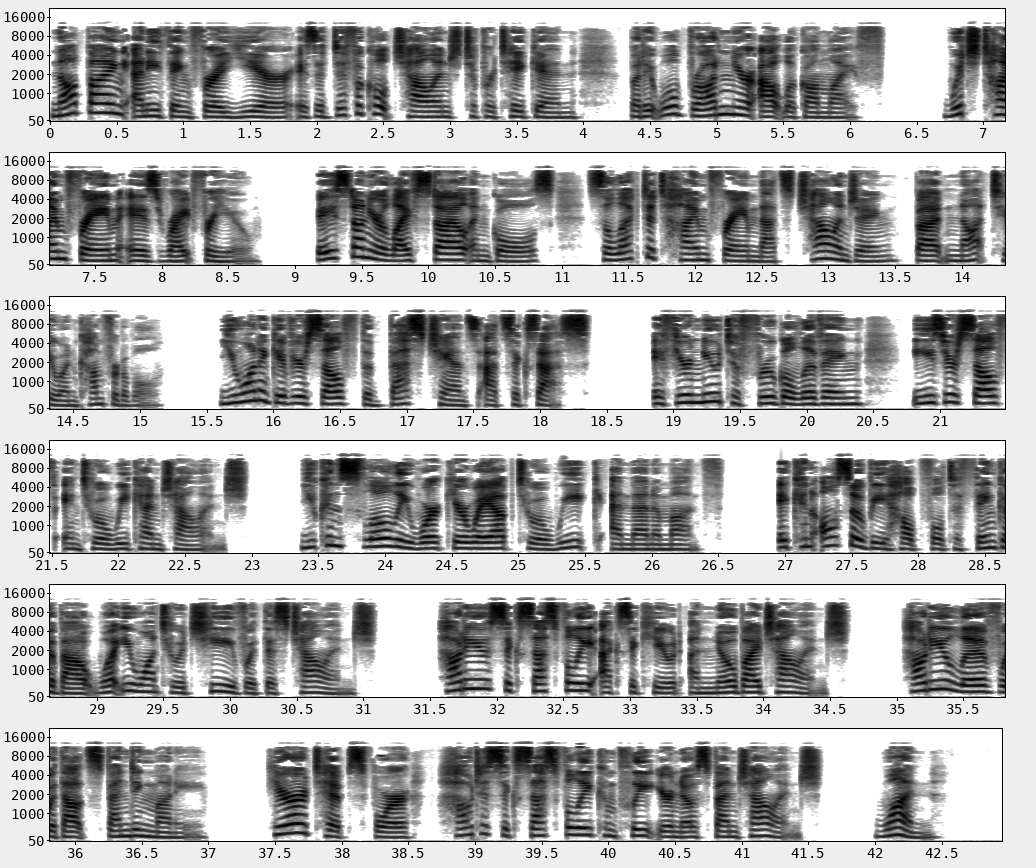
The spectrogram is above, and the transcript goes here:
Not buying anything for a year is a difficult challenge to partake in, but it will broaden your outlook on life. Which time frame is right for you? Based on your lifestyle and goals, select a time frame that's challenging but not too uncomfortable. You want to give yourself the best chance at success. If you're new to frugal living, Ease yourself into a weekend challenge. You can slowly work your way up to a week and then a month. It can also be helpful to think about what you want to achieve with this challenge. How do you successfully execute a no-buy challenge? How do you live without spending money? Here are tips for how to successfully complete your no-spend challenge. 1.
